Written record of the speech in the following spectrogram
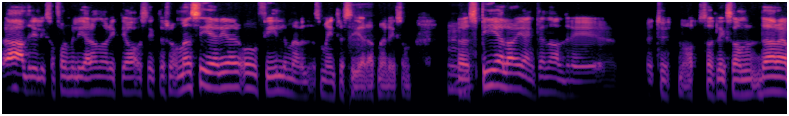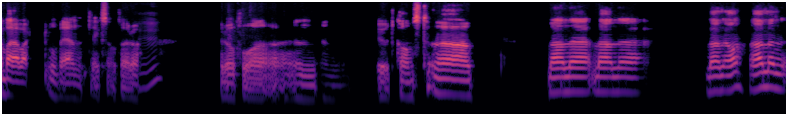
jag har aldrig liksom formulerat några riktiga avsikter så, men serier och film är väl det som har intresserat mig liksom. Eh, Mm. Spel har egentligen aldrig betytt något, så att liksom, där har jag bara varit och vänt liksom för att, Mm. för att få en, en utkomst. Eh, men, eh, men, eh, men ja, ja men eh,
